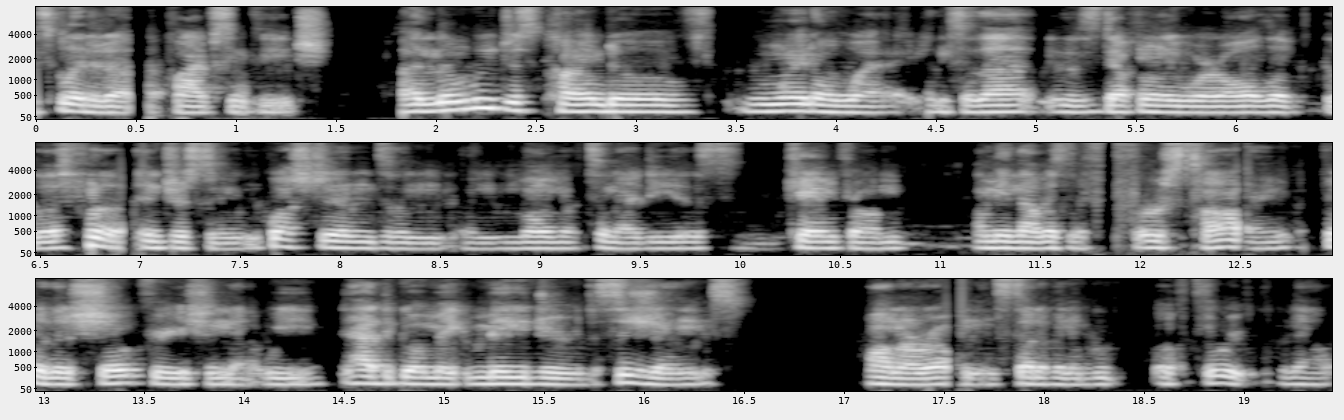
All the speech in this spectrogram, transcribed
split it up five scenes each. And then we just kind of went away. And so that is definitely where all of the interesting questions and, and moments and ideas came from. I mean, that was the first time for this show creation that we had to go make major decisions on our own instead of in a group of three. Now,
